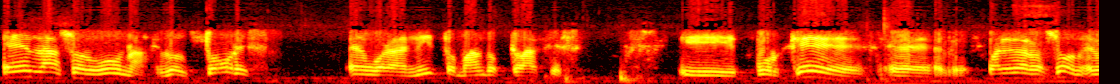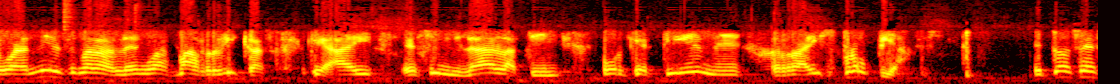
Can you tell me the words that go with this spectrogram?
en la Sorbona, doctores en guaraní tomando clases. ¿Y por qué? Eh, ¿Cuál es la razón? El guaraní es una de las lenguas más ricas que hay, es similar al latín, porque tiene raíz propia. Entonces,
